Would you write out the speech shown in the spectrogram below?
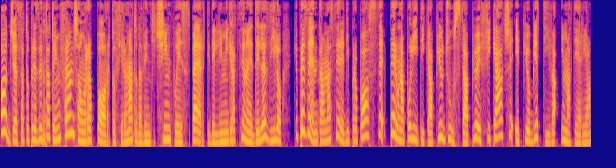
Oggi è stato presentato in Francia un rapporto firmato da 25 esperti dell'immigrazione e dell'asilo che presenta una serie di proposte per una politica più giusta, più efficace e più obiettiva in materia.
